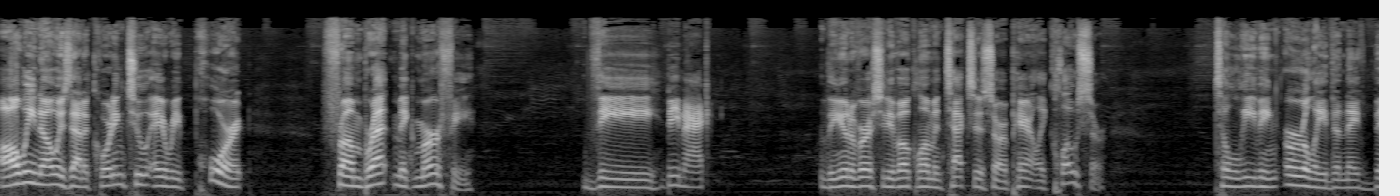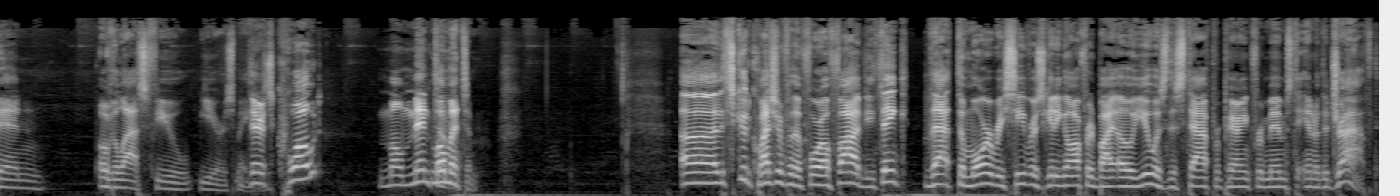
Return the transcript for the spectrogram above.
All we know is that according to a report from Brett McMurphy, the BMAC, the University of Oklahoma and Texas are apparently closer to leaving early than they've been over the last few years, maybe. There's quote momentum. Momentum. Uh, that's a good question for the 405. Do you think that the more receivers getting offered by OU is the staff preparing for Mims to enter the draft?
